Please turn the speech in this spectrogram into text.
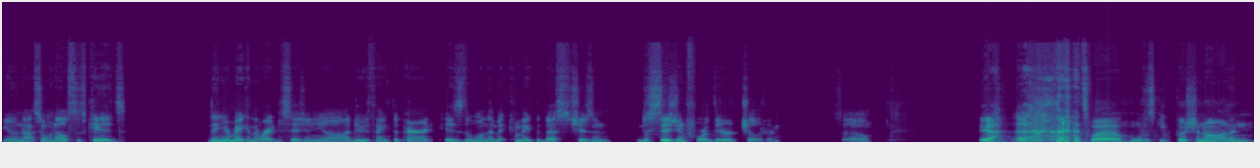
you know, not someone else's kids, then you're making the right decision. You know, I do think the parent is the one that can make the best decision decision for their children. So, yeah, that's why we'll just keep pushing on, and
